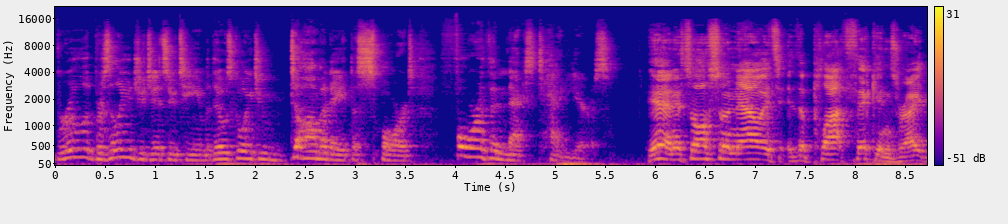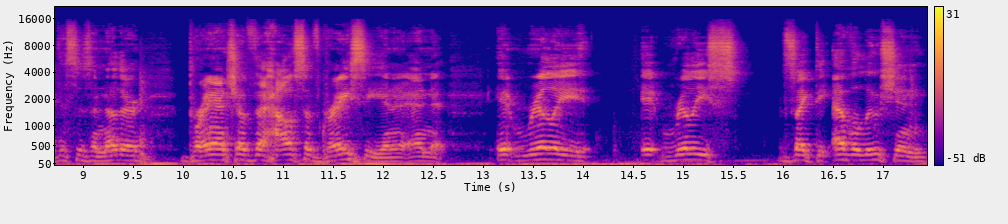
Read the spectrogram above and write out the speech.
Brazilian Jiu Jitsu team that was going to dominate the sport for the next 10 years. Yeah, and it's also now it's the plot thickens, right? This is another branch of the House of Gracie, and and it really, it really, it's like the evolution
